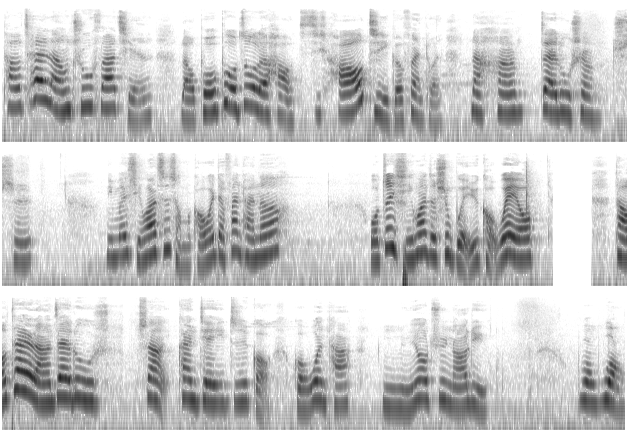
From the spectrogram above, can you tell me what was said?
桃太郎出发前，老婆婆做了好几好几个饭团，让他在路上吃。你们喜欢吃什么口味的饭团呢？我最喜欢的是尾鱼口味哦。桃太郎在路上看见一只狗，狗问他。你要去哪里？旺旺，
